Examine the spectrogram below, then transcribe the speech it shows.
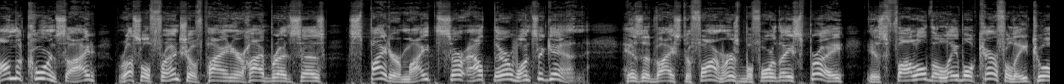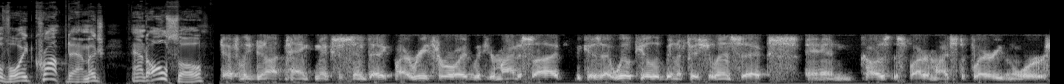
On the corn side, Russell French of Pioneer Hybrid says spider mites are out there once again. His advice to farmers before they spray is follow the label carefully to avoid crop damage and also definitely do not tank mix a synthetic pyrethroid with your miticide because that will kill the beneficial insects and cause the spider mites to flare even worse.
